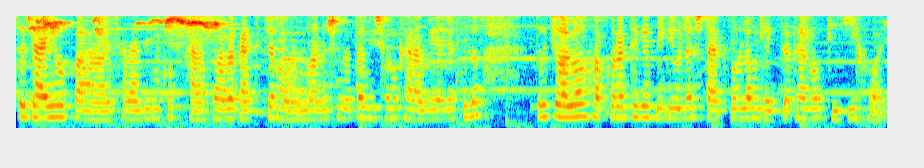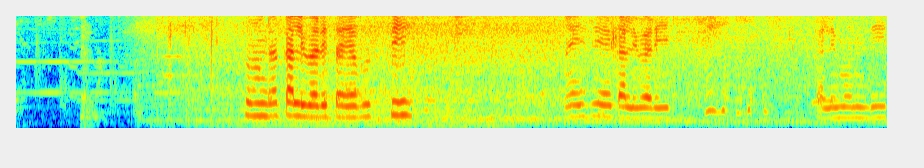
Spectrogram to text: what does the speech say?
তো যাই হোক সারাদিন খুব খারাপভাবে কাটছে, মন মানসিকতা ভীষণ খারাপ হয়ে গেছিল। তো চলো ওখানে থেকে ভিডিওটা স্টার্ট করলাম, দেখতে থাকো কি কি হয়। চলো। আমরা কালীবাড়ি তাইয়া পড়ছি। এই যে কালীবাড়ি কালী মন্দির।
